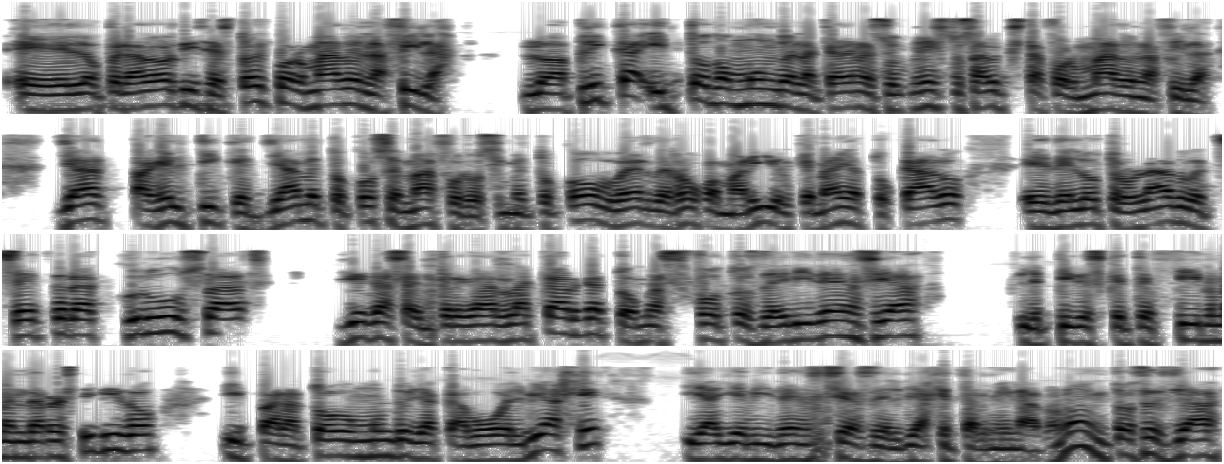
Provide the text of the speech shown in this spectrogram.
el operador dice, estoy formado en la fila, lo aplica y todo mundo en la cadena de suministro sabe que está formado en la fila. Ya pagué el ticket, ya me tocó semáforo, si me tocó verde, rojo, amarillo, el que me haya tocado, eh, del otro lado, etcétera, cruzas, llegas a entregar la carga, tomas fotos de evidencia, le pides que te firmen de recibido y para todo el mundo ya acabó el viaje y hay evidencias del viaje terminado, ¿no? Entonces ya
